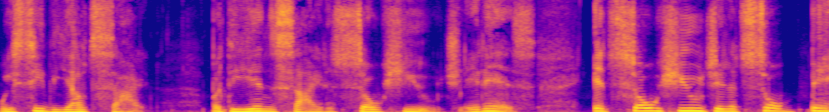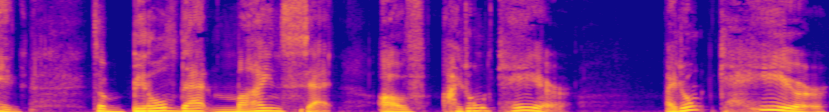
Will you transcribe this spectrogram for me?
We see the outside, but the inside is so huge. It is. It's so huge and it's so big to build that mindset of, I don't care. I don't care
